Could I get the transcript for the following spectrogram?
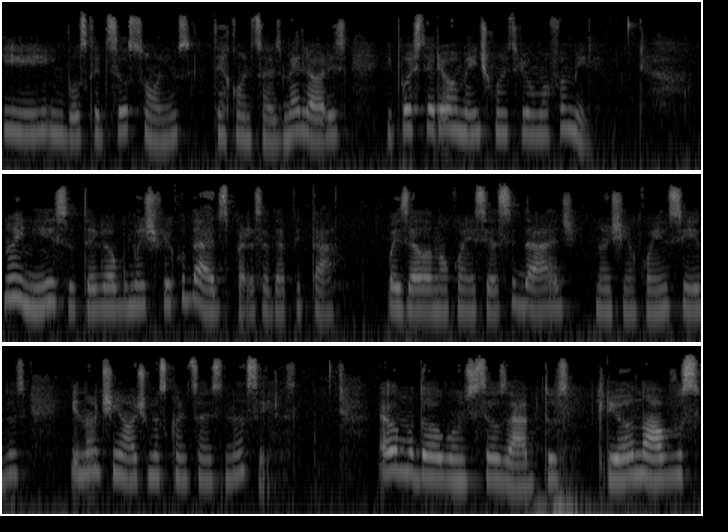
e ir em busca de seus sonhos, ter condições melhores e posteriormente construir uma família. No início, teve algumas dificuldades para se adaptar, pois ela não conhecia a cidade, não tinha conhecidos e não tinha ótimas condições financeiras. Ela mudou alguns de seus hábitos, criou novos,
